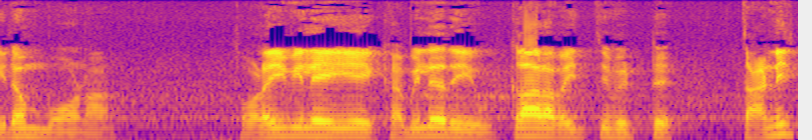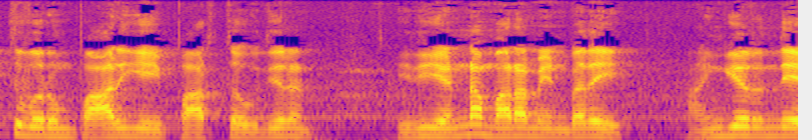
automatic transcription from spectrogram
இடம் போனான். தொலைவிலேயே கபிலரை உட்கார வைத்துவிட்டு தனித்து வரும் பாரியை பார்த்த உதிரன் இது என்ன மரம் என்பதை அங்கிருந்தே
